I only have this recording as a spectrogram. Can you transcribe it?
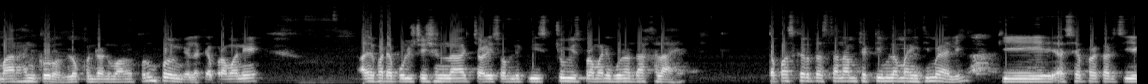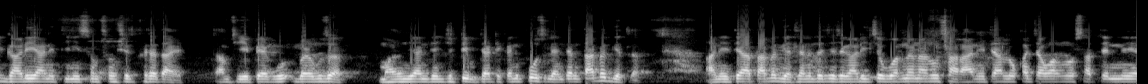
मारहाण करून लोखंडाने मारहाण करून पळून गेला. त्याप्रमाणे आळेफाटा पोलीस स्टेशनला चाळीस ऑब्लिक वीस चोवीस प्रमाणे गुन्हा दाखल आहे. तपास करत असताना आमच्या टीमला माहिती मिळाली की अशा प्रकारची एक गाडी आणि तिन्ही संशयित फिरत आहेत. आमची एपीआय बेळगुजर म्हाळुंजे आणि त्यांची टीम त्या ठिकाणी पोहोचली आणि त्यांनी ताब्यात घेतलं. आणि त्या ताब्यात घेतल्यानंतर त्याच्या गाडीचे वर्णनानुसार आणि त्या लोकांच्या वर्णनानुसार त्यांनी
